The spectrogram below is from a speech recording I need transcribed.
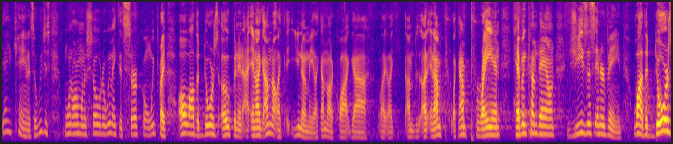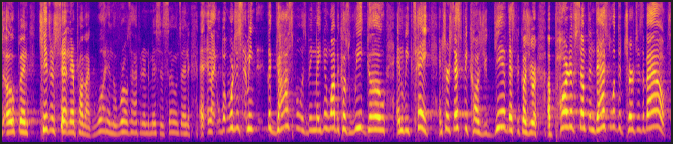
yeah, you can. And so we just, one arm on the shoulder, we make this circle and we pray all while the door's open. And, I, and like, I'm not like, you know me, like I'm not a quiet guy. Like, like I'm just, I, and I'm like I'm praying, heaven come down, Jesus intervene. Why the doors open, kids are sitting there probably like, what in the world's happening to Mrs. So and so? And like, but we're just, I mean, the gospel is being made known. Why? Because we go and we take. And church, that's because you give. That's because you're a part of something. That's what the church is about.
